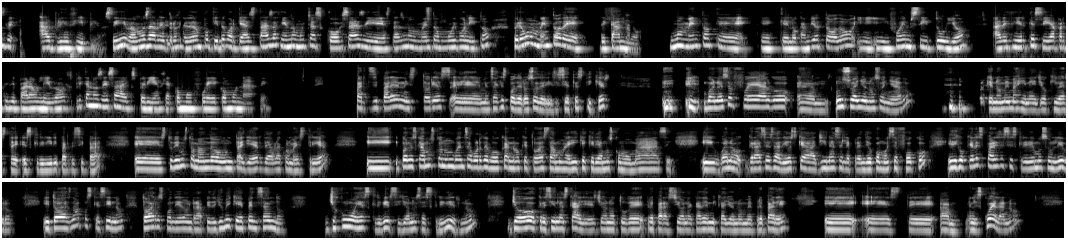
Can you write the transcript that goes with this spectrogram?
al principio, ¿sí? Vamos a retroceder un poquito porque estás haciendo muchas cosas y estás en un momento muy bonito, pero un momento de, de cambio, un momento que, que, lo cambió todo y, y, fue en sí tuyo a decir que sí a participar a un libro. Explícanos esa experiencia, cómo fue, cómo nace participar en historias, eh, mensajes poderosos de 17 speakers. bueno, eso fue algo, em, un sueño no soñado, porque no me imaginé yo que iba a este, escribir y participar. Eh, estuvimos tomando un taller de habla con maestría y, pues nos quedamos con un buen sabor de boca, ¿no? Que todas estamos ahí, que queríamos como más. Y, y, bueno, gracias a Dios que a Gina se le prendió como ese foco y dijo, ¿qué les parece si escribimos un libro? Y todas, no, pues que sí, ¿no? Todas respondieron rápido. Yo me quedé pensando, ¿yo cómo voy a escribir si yo no sé escribir, ¿no? Yo crecí en las calles, yo no tuve preparación académica, yo no me preparé eh, este, en la escuela, ¿no?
